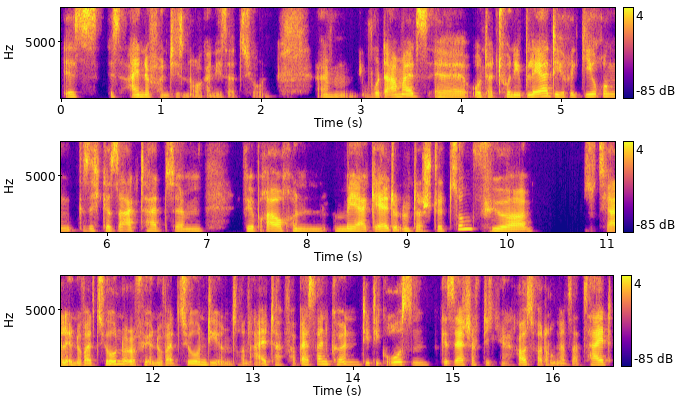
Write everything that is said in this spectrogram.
ist, ist eine von diesen Organisationen, ähm, wo damals äh, unter Tony Blair die Regierung sich gesagt hat, ähm, wir brauchen mehr Geld und Unterstützung für soziale Innovationen oder für Innovationen, die unseren Alltag verbessern können, die die großen gesellschaftlichen Herausforderungen unserer Zeit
